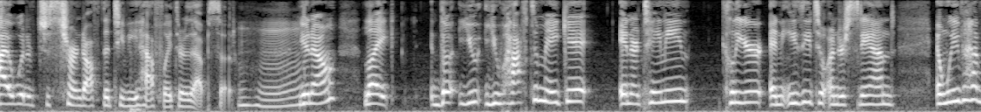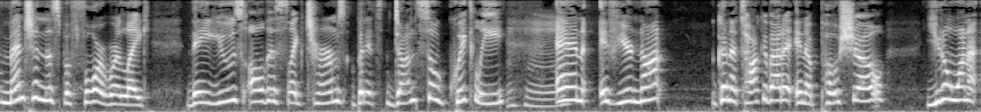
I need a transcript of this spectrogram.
I would have just turned off the TV halfway through the episode. Mm-hmm. You know, like the you you have to make it entertaining, clear, and easy to understand. And we have mentioned this before, where like they use all this like terms, but it's done so quickly. And if you're not gonna talk about it in a post show, you don't want to.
